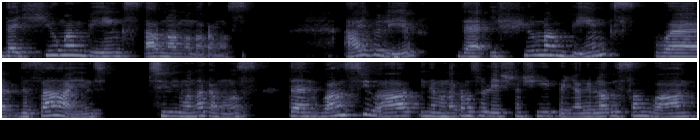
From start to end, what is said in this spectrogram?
that human beings are non-monogamous. I believe that if human beings were designed to be monogamous, then once you are in a monogamous relationship and you're in love with someone,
